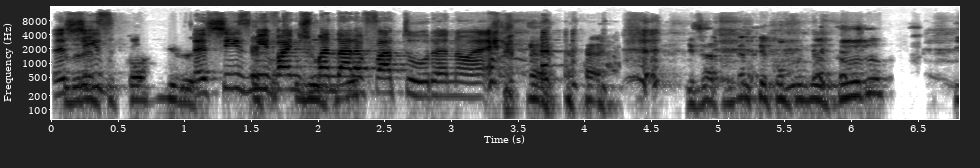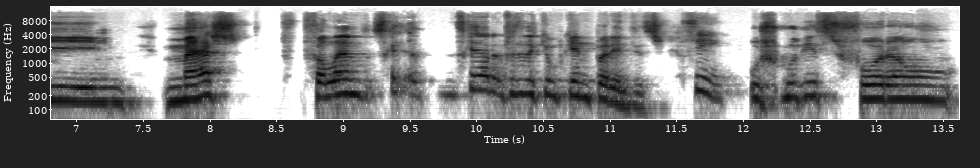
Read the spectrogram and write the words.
que durante X, o Covid... A Xme vai-nos mandar tudo. a fatura, não é? Exatamente, que acompanhou tudo, e, mas falando, se calhar, se calhar fazer aqui um pequeno parênteses, Sim. os foodies foram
